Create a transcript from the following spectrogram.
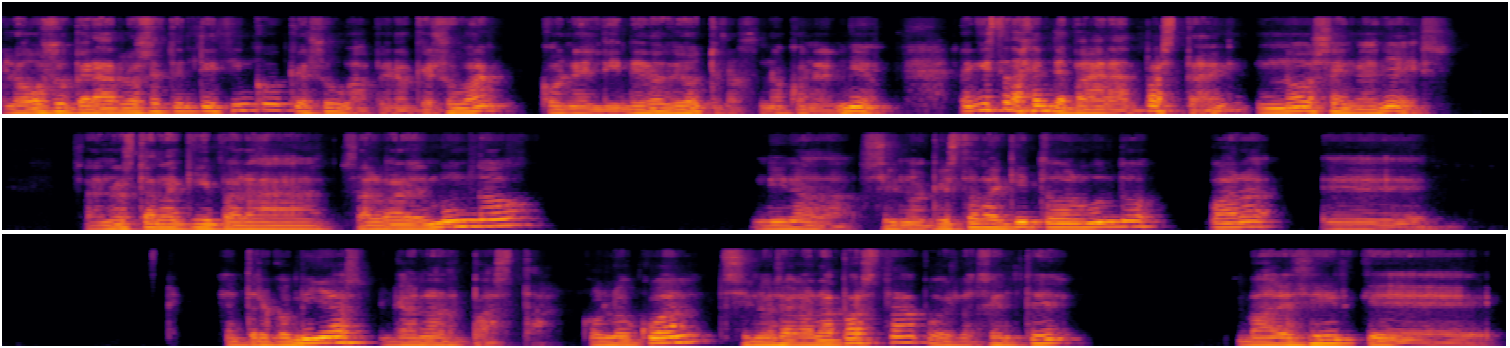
Luego superar los 75 y que suba, pero que suban con el dinero de otros, no con el mío. Aquí está la gente para ganar pasta, ¿eh? No os engañéis. O sea, no están aquí para salvar el mundo ni nada, sino que están aquí todo el mundo para, eh, entre comillas, ganar pasta. Con lo cual, si no se gana pasta, pues la gente va a decir que,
